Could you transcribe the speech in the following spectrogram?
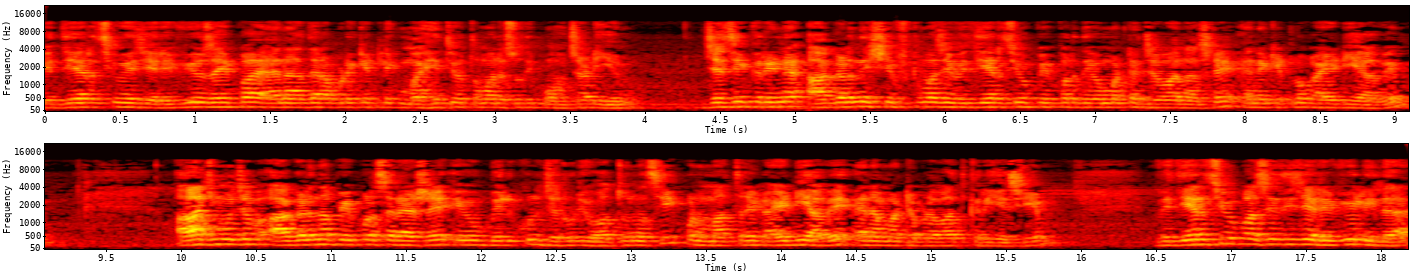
વિદ્યાર્થીઓએ જે રિવ્યુઝ આપ્યા, એના આધારે આપણે કેટલીક માહિતીઓ તમારા સુધી પહોંચાડીએ. જેથી કરીને આગળની શિફ્ટમાં જે વિદ્યાર્થીઓ પેપર દેવા માટે જવાના છે, એને કેટલોક આઈડિયા આવે. આજ મુજબ આગળના પેપર્સ રહેશે એવું બિલકુલ જરૂરી હોતું નથી, પણ માત્ર એક આઈડિયા આવે, એના માટે આપણે વાત કરીએ છીએ. વિદ્યાર્થીઓ પાસેથી જે રિવ્યુ લીધા,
